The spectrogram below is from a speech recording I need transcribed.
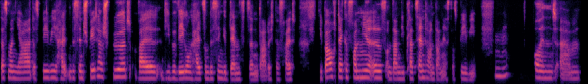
dass man ja das Baby halt ein bisschen später spürt, weil die Bewegungen halt so ein bisschen gedämpft sind, dadurch, dass halt die Bauchdecke von mir ist und dann die Plazenta und dann erst das Baby. Mhm. Und ähm,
